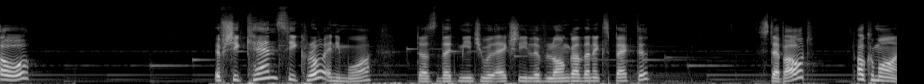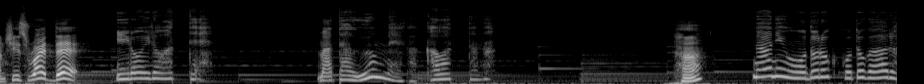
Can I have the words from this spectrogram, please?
Oh? If she can't see Crow anymore, does that mean she will actually live longer than expected? Step out? Oh, come on, she's right there. いろいろあってまた運命が変わったな Huh? 何を驚くことがある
